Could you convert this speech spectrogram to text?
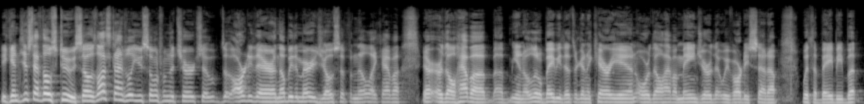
you can just have those two. So lots of times we'll use someone from the church that's already there, and they'll be the Mary Joseph, and they'll like have a, or they'll have a, a you know little baby that they're going to carry in, or they'll have a manger that we've already set up with the baby. But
